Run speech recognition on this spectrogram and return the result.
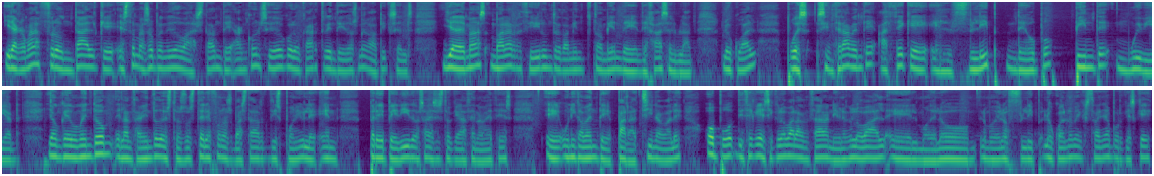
Y la cámara frontal, que esto me ha sorprendido bastante, han conseguido colocar 32 megapíxeles y además van a recibir un tratamiento también de, de Hasselblad, lo cual pues sinceramente hace que el flip de Oppo pinte muy bien. Y aunque de momento el lanzamiento de estos dos teléfonos va a estar disponible en prepedido, ¿sabes? Esto que hacen a veces eh, únicamente para China, ¿vale? Oppo dice que sí que lo va a lanzar a nivel global el modelo, el modelo Flip, lo cual no me extraña porque es que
